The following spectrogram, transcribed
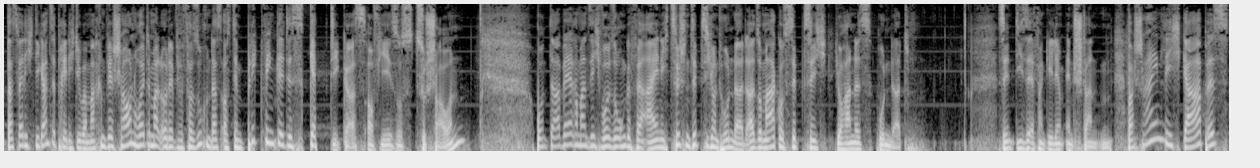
das werde ich die ganze Predigt über machen. Wir schauen heute mal oder wir versuchen das aus dem Blickwinkel des Skeptikers auf Jesus zu schauen. Und da wäre man sich wohl so ungefähr einig zwischen 70 und 100, also Markus 70, Johannes 100 sind diese Evangelium entstanden. Wahrscheinlich gab es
